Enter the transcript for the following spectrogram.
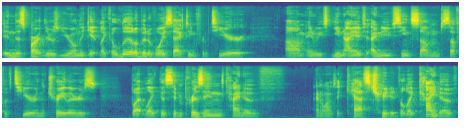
in this part there's you only get like a little bit of voice acting from Tyr, um, and we've you know I, I know you've seen some stuff of Tyr in the trailers, but like this imprisoned kind of I don't want to say castrated, but like kind of.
